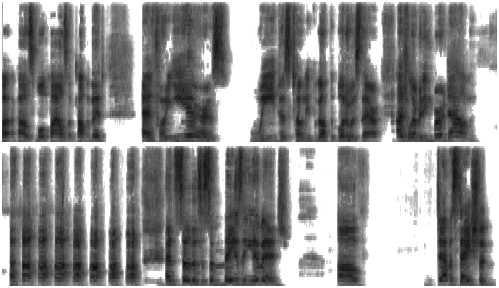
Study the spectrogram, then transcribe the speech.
piled more files on top of it. And for years, we just totally forgot the Buddha was there until everything burned down. and so there's this amazing image of devastation.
